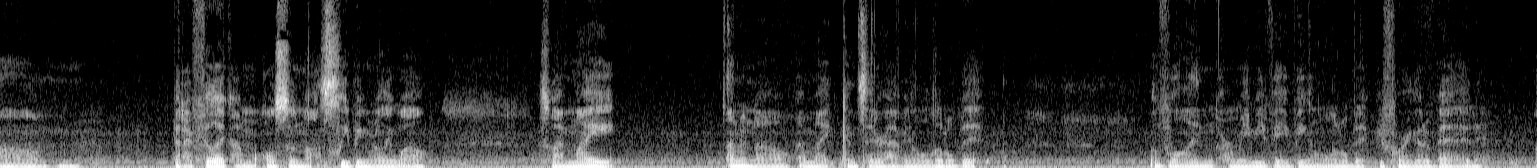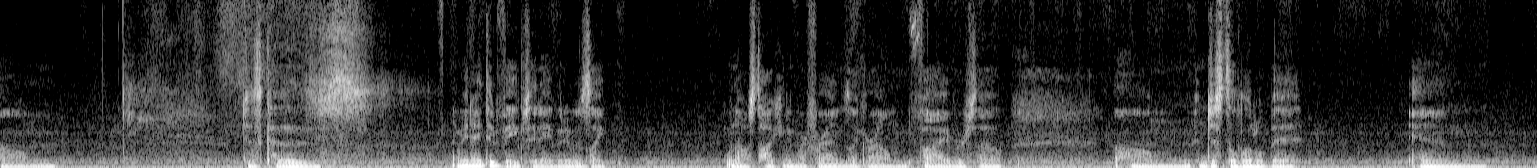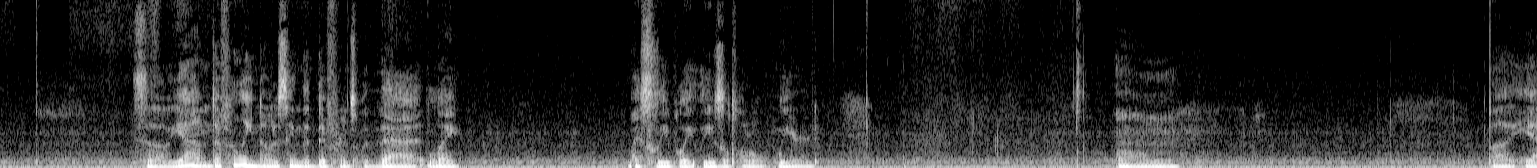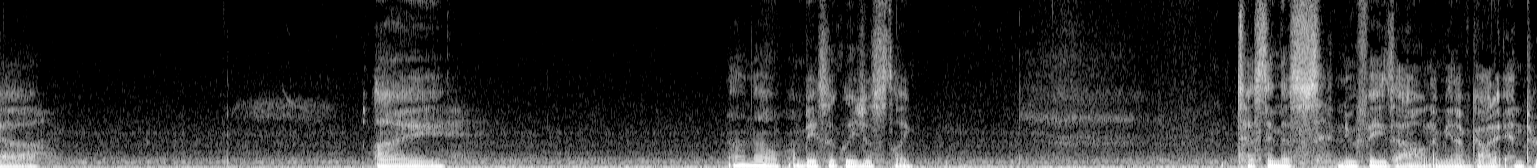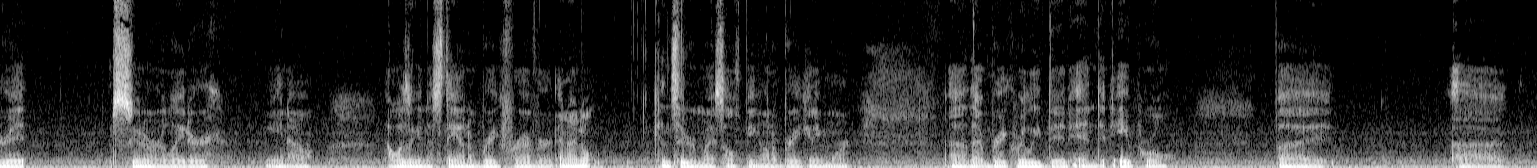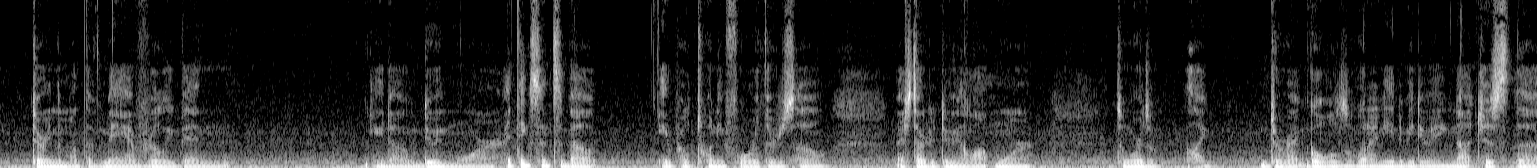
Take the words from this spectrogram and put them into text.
Um, but I feel like I'm also not sleeping really well. So I might, I don't know, I might consider having a little bit of one or maybe vaping a little bit before I go to bed. Um, just because, I mean, I did vape today, but it was like when I was talking to my friends, like around five or so um, and just a little bit. And so, yeah, I'm definitely noticing the difference with that. Like, my sleep lately is a little weird. Um, but yeah, I, I don't know. I'm basically just like testing this new phase out. I mean, I've got to enter it sooner or later. You know, I wasn't going to stay on a break forever. And I don't consider myself being on a break anymore. Uh, that break really did end in April. But uh, during the month of May, I've really been, you know, doing more. I think since about April 24th or so, I started doing a lot more towards like direct goals of what I need to be doing, not just the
